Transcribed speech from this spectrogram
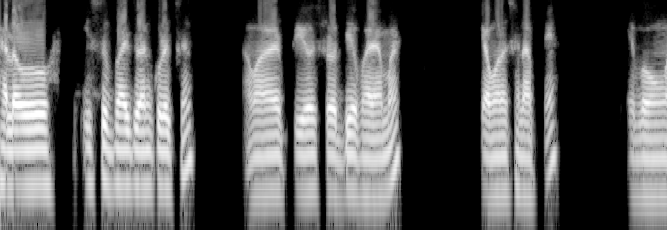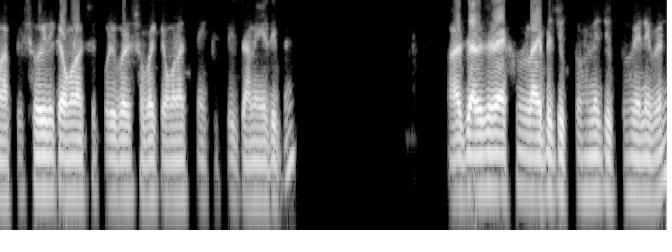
হ্যালো ইউসুফ ভাই জয়েন করেছেন। আমার প্রিয় শ্রদ্ধীয় ভাই আমার। কেমন আছেন আপনি? এবং আপনার শরীর কেমন আছে? পরিবারের সবাই কেমন আছেন? একটু প্লিজ জানিয়ে দিবেন। আর যারা যারা এখন লাইভে যুক্ত হয়নি যুক্ত হয়ে নেবেন।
